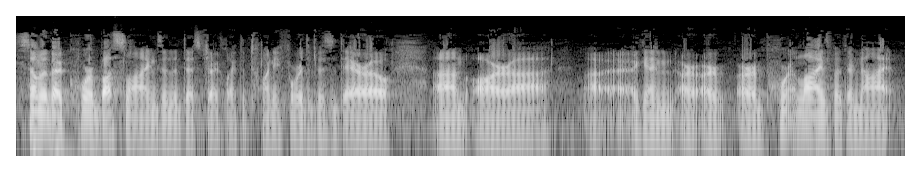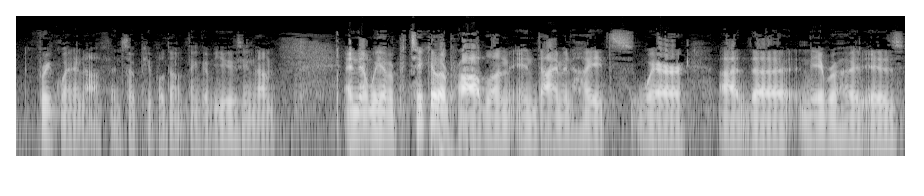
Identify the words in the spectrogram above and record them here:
Some of the core bus lines in the district, like the 24 to Divisadero, um, are uh, uh, again are, are, are important lines, but they're not frequent enough, and so people don't think of using them. And then we have a particular problem in Diamond Heights where uh, the neighborhood is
